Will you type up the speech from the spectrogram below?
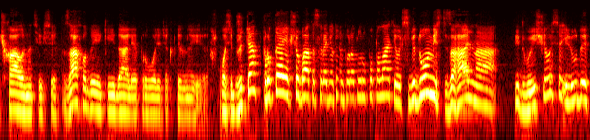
чхали на ці всі заходи, які далі проводять активний спосіб життя. Проте, якщо брати середню температуру по палаті, свідомість загальна підвищилася, і люди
